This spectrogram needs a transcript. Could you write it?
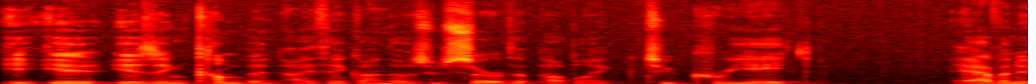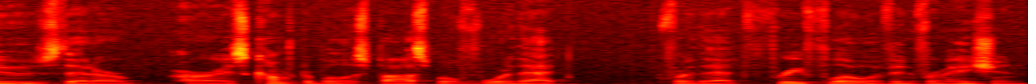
it, it is incumbent, I think, on those who serve the public to create avenues that are are as comfortable as possible for that for that free flow of information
